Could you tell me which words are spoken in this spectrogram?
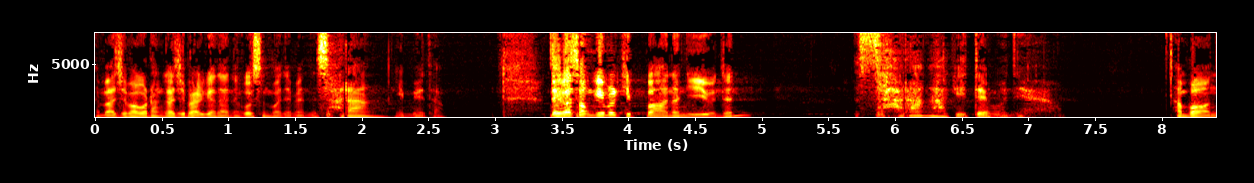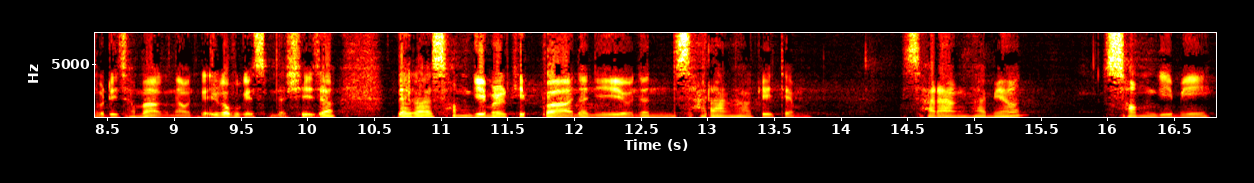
마지막으로 한 가지 발견하는 것은 뭐냐면 사랑입니다. 내가 섬김을 기뻐하는 이유는 사랑하기 때문이에요. 한번 우리 자막 나오니까 읽어보겠습니다. 시작. 내가 섬김을 기뻐하는 이유는 사랑하기 때문. 사랑하면 섬김이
